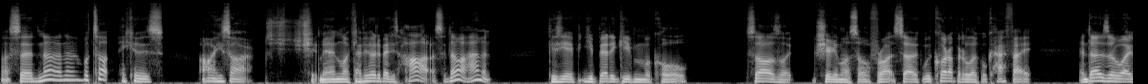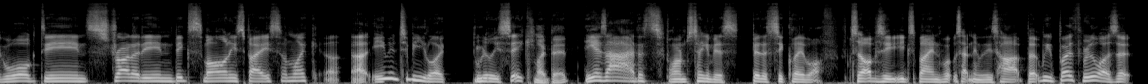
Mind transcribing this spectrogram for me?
I said, No, no, what's up? He goes, Oh, he's like, Shit, man, like, have you heard about his heart? I said, No, I haven't. Because yeah, you better give him a call. So I was like shooting myself, right? So we caught up at a local cafe. And Doza like walked in, strutted in, big smile on his face. I'm like, uh, uh, even to be like really sick. Like that. He goes, ah, that's fine. I'm just taking a bit of, bit of sick leave off. So obviously he explained what was happening with his heart, but we both realised that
